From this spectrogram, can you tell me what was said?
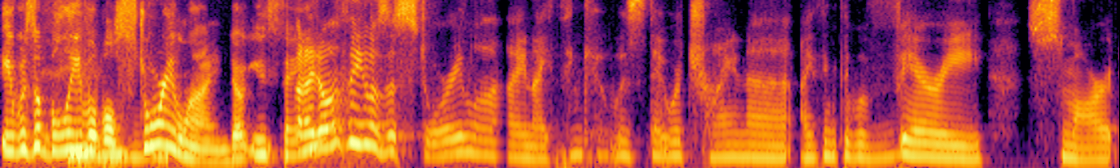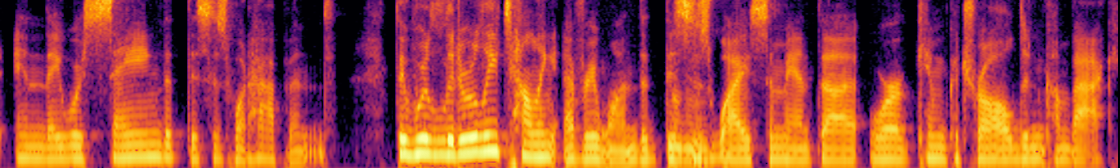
It was a believable storyline, don't you think? But I don't think it was a storyline. I think it was they were trying to, I think they were very smart and they were saying that this is what happened. They were literally telling everyone that this Mhm. is why Samantha or Kim Cattrall didn't come back.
